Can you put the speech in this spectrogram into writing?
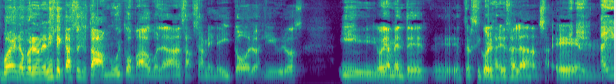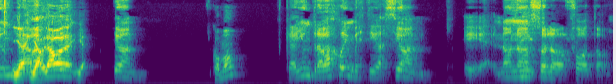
Bueno, pero en este caso yo estaba muy copado con la danza, o sea, me leí todos los libros y obviamente eh, es la diosa de la danza. Em, y, hablaba de... ¿Cómo? Que hay un trabajo de investigación, eh, no, no solo foto.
